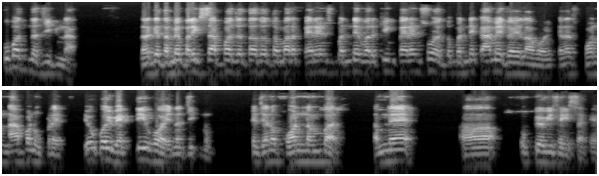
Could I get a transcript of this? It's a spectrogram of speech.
ખૂબ જ નજીકના ધારો કે તમે પરીક્ષા આપવા જતા તો તમારા પેરેન્ટ્સ બંને વર્કિંગ પેરેન્ટ્સ હોય તો બંને કામે ગયેલા હોય, કદાચ ફોન ના પણ ઉપડે. એવો કોઈ વ્યક્તિ હોય નજીકનું કે જેનો ફોન નંબર તમને ઉપયોગી થઈ શકે.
